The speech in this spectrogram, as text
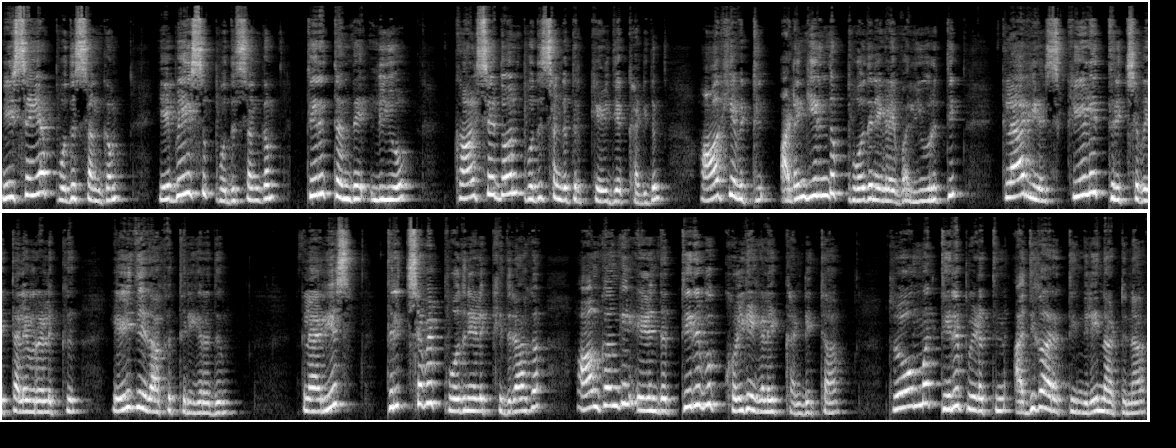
நிசைய பொது சங்கம் எபேசு பொது சங்கம் திருத்தந்தை லியோ கால்செதோன் பொது சங்கத்திற்கு எழுதிய கடிதம் ஆகியவற்றில் அடங்கியிருந்த போதனைகளை வலியுறுத்தி கிளாரியஸ் கீழே திருச்சபை தலைவர்களுக்கு எழுதியதாக தெரிகிறது. கிளாரியஸ் திருச்சபை போதனைகளுக்கு எதிராக ஆங்காங்கே எழுந்த திரிவு கொள்கைகளை கண்டித்தார். ரோம திருப்பீடத்தின் அதிகாரத்தை நிலைநாட்டினார்.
